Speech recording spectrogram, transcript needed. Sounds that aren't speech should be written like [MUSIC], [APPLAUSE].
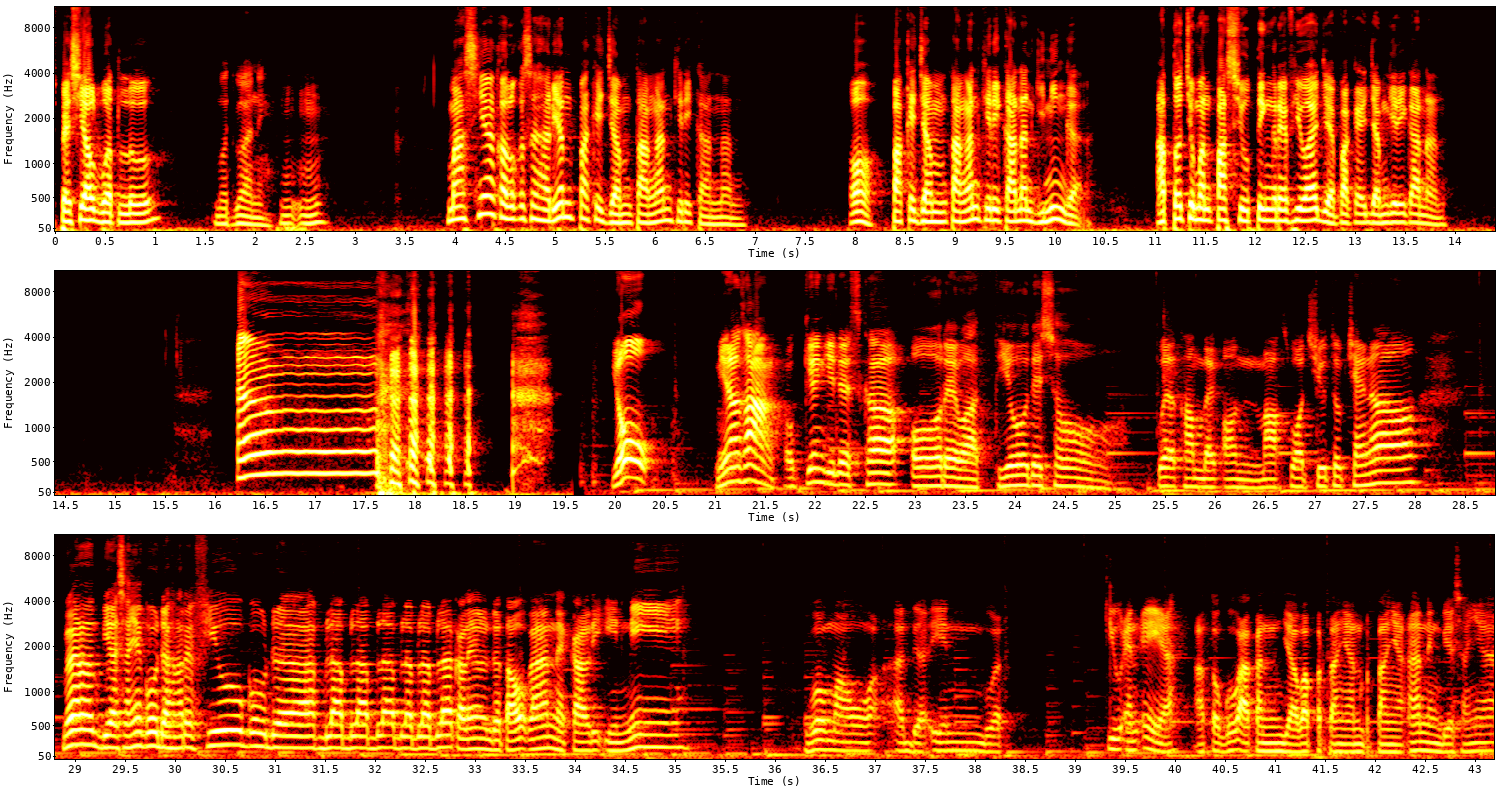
Spesial buat lo. Buat gua nih. Mm-mm. Masnya kalau keseharian pakai jam tangan kiri kanan. Oh, pakai jam tangan kiri kanan gini nggak? Atau cuman pas syuting review aja pakai jam kiri kanan? Um... [LAUGHS] Yo, 皆さん、お元気ですか俺はティオでしょう。Welcome back on Max Watch YouTube channel. Well, biasanya gue udah nge-review, gue udah bla bla bla bla bla bla. Kalian udah tahu kan? Nah, kali ini gue mau adain buat Q&A ya atau gue akan jawab pertanyaan-pertanyaan yang biasanya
